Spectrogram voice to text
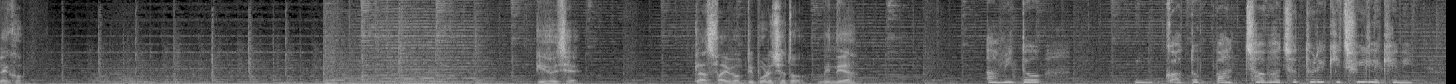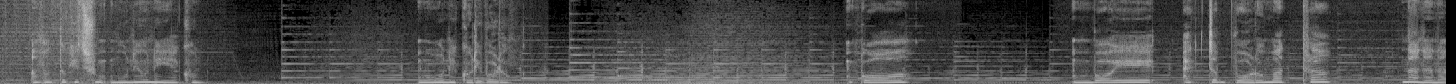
লেখো। কি হয়েছে? ক্লাস ফাইভ অব্দি পড়েছো তো বিন্দিয়া আমি তো গত পাঁচ, ছ বছর ধরে কিছুই লিখিনি। আমার তো কিছু মনেও নেই এখন। মনে করি বরং। বয়ে একটা বড় মাত্রা না না না।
